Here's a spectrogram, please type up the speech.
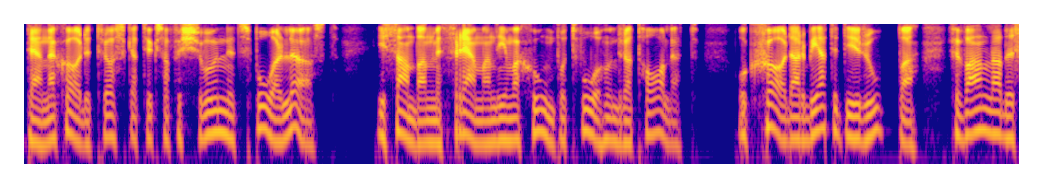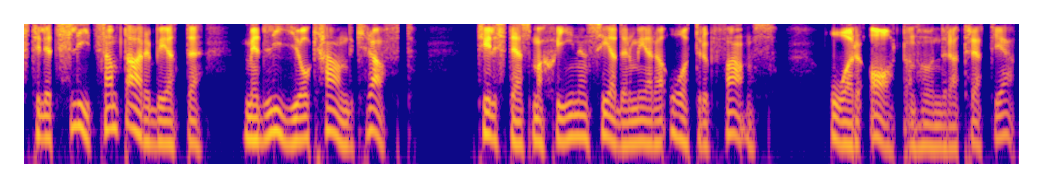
Denna skördetröska tycks ha försvunnit spårlöst i samband med främmande invasion på 200-talet och skördarbetet i Europa förvandlades till ett slitsamt arbete med lie och handkraft tills dess maskinen sedermera återuppfanns år 1831.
